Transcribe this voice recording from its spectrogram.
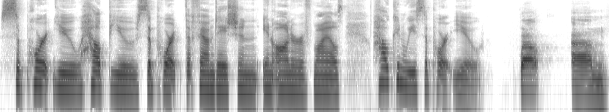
support you, help you, support the foundation in honor of Miles? How can we support you? Well, um,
